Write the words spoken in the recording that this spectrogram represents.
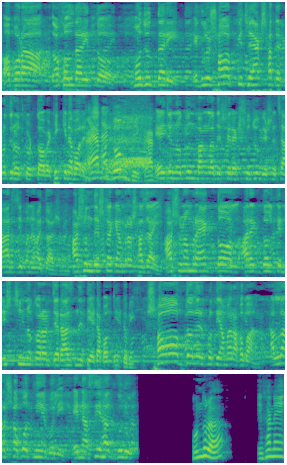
অপরাধ দখলদারিত্ব মজুদদারি এগুলো সবকিছু একসাথে প্রতিরোধ করতে হবে ঠিক কিনা বলেন? একদম ঠিক এই যে নতুন বাংলাদেশের এক সুযোগ এসেছে আর জীবনে হয়তো আসবে আসুন দেশটাকে আমরা সাজাই। আসুন আমরা এক দল আরেক দলকে নিশ্চিন্ন করার যে রাজনীতি এটা বন্ধ করি। সব দলের প্রতি আমার আহ্বান আল্লাহর শপথ নিয়ে বলি এই নাসিহাতগুলো বন্ধুরা এখানে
